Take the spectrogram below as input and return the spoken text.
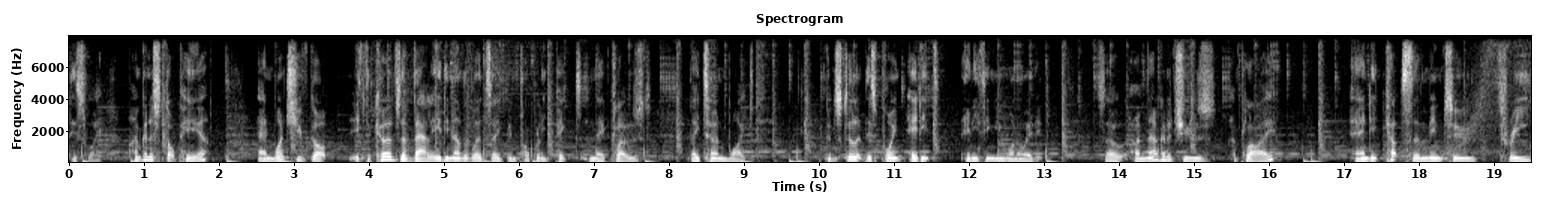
this way. I'm going to stop here and once you've got if the curves are valid in other words they've been properly picked and they're closed they turn white. You can still at this point edit anything you want to edit. So I'm now going to choose apply and it cuts them into three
